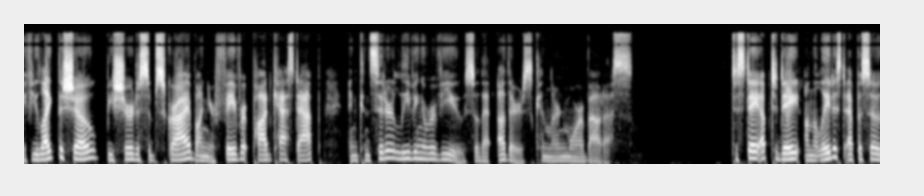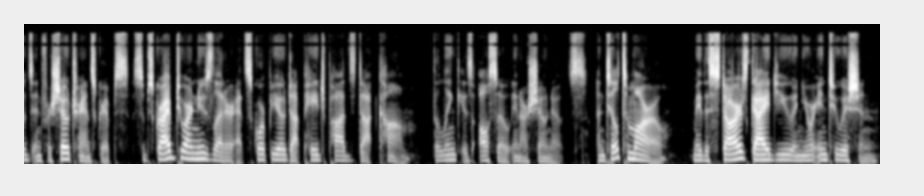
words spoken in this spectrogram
If you like the show, be sure to subscribe on your favorite podcast app and consider leaving a review so that others can learn more about us. To stay up to date on the latest episodes and for show transcripts, subscribe to our newsletter at scorpio.pagepods.com. The link is also in our show notes. Until tomorrow, may the stars guide you and your intuition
